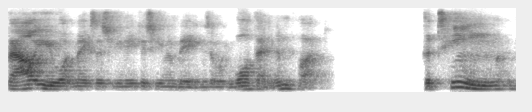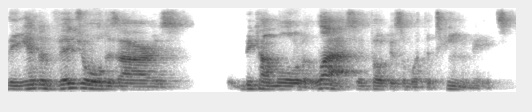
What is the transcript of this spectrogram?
value what makes us unique as human beings and we want that input, the team, the individual desires become a little bit less and focus on what the team needs.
